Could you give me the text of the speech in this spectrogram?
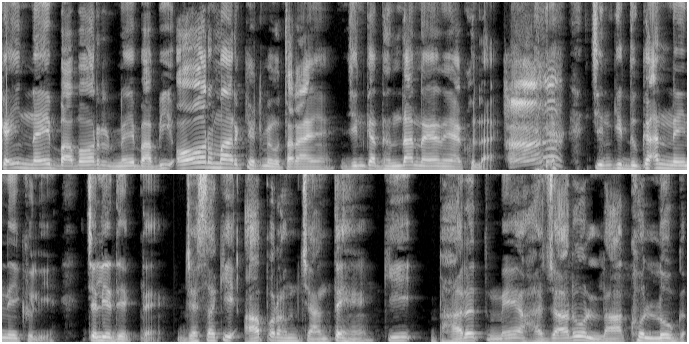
कई नए बाबा और नए बाबी और मार्केट में उतर आए हैं, जिनका धंधा नया नया खुला है। जिनकी दुकान नई नई खुली है। चलिए देखते हैं। जैसा कि आप और हम जानते हैं कि भारत में हज़ारों लाखों लोग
